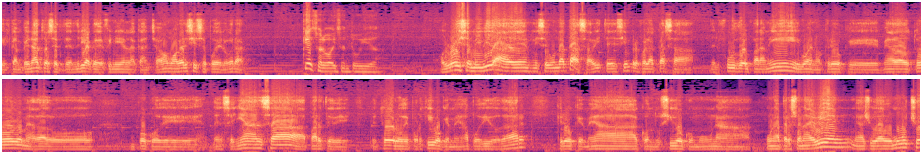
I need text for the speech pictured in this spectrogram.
el campeonato se tendría que definir en la cancha, vamos a ver si se puede lograr. ¿Qué es All Boys en tu vida? All Boys en mi vida es mi segunda casa, ¿viste? Siempre fue la casa del fútbol para mí y bueno, creo que me ha dado todo, me ha dado un poco de, enseñanza, aparte de, todo lo deportivo que me ha podido dar, creo que me ha conducido como una, una persona de bien, me ha ayudado mucho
